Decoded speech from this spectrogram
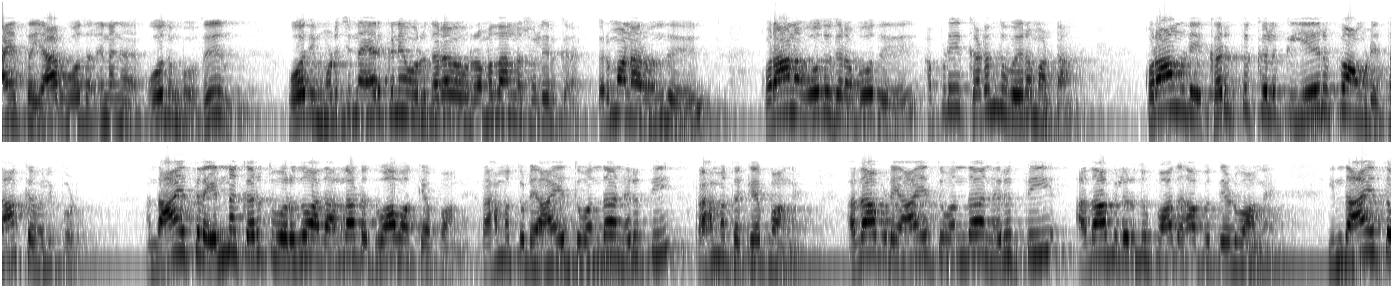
ஆயத்தை யார் ஓத என்னங்க ஓதும்போது ஓதி முடிச்சு நான் ஏற்கனவே ஒரு தடவை ஒரு ரமதானில் சொல்லியிருக்கிறேன். பெருமானார் வந்து குரானை ஓதுகிற போது அப்படியே கடந்து போயிட மாட்டாங்க. குரானுடைய கருத்துக்களுக்கு ஏற்ப அவங்களுடைய தாக்கம் வெளிப்படும். அந்த ஆயத்தில் என்ன கருத்து வருதோ அதை அல்லாட்ட துவாவா கேட்பாங்க. ரஹமத்துடைய ஆயத்து வந்தால் நிறுத்தி ரஹமத்தை கேட்பாங்க. அதாபுடைய ஆயத்து வந்தால் நிறுத்தி அதாபிலிருந்து பாதுகாப்பு தேடுவாங்க. இந்த ஆயத்தை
